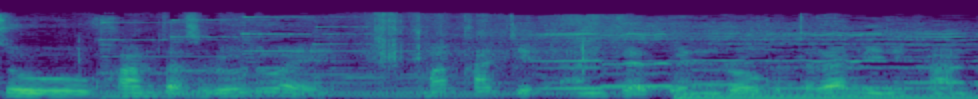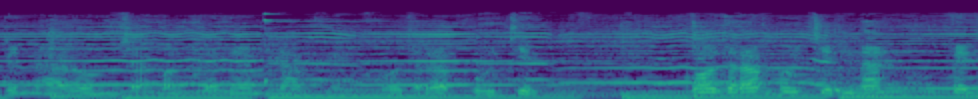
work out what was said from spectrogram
สู่ความตรัสรู้ด้วยมรรคจิตอันเกิดเป็นโลกุตระมีนิพพานเป็นอารมณ์จะบังเกิดในลำดับแห่งโคตรภูจิต โคตรภูจิตนั้นเป็น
